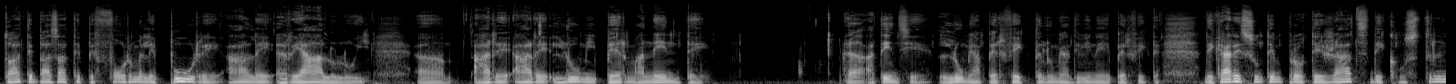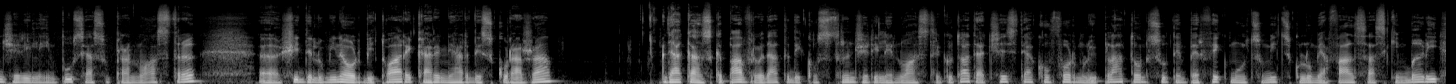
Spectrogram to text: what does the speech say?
toate bazate pe formele pure ale realului, uh, are, are lumii permanente. Uh, atenție, lumea perfectă, lumea divină e perfectă, de care suntem protejați de constrângerile impuse asupra noastră uh, și de lumina orbitoare care ne-ar descuraja dacă am scăpat vreodată de constrângerile noastre. Cu toate acestea, conform lui Platon, suntem perfect mulțumiți cu lumea falsă a schimbării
